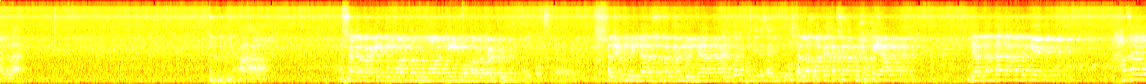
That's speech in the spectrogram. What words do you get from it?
আপনারা হ্যাঁ হ্যাঁ السلام عليكم ورحمة الله وبركاته আলহামদুলিল্লাহ, সুম্মা আলহামদুলিল্লাহ। আল্লাহ পাকের কাছে রাখো শুকরিয়া যে আল্লাহ তাআলা আমাদেরকে হাজারো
